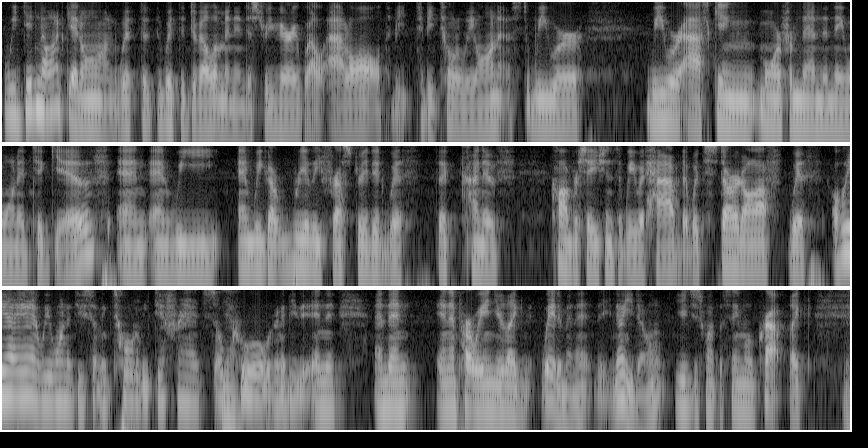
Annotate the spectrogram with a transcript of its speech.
we did not get on with the with the development industry very well at all to be to be totally honest. We were we were asking more from them than they wanted to give and and we and we got really frustrated with the kind of conversations that we would have that would start off with oh yeah yeah we want to do something totally different it's so yeah. cool we're going to be and and then and then partway and you're like wait a minute no you don't you just want the same old crap like yeah.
